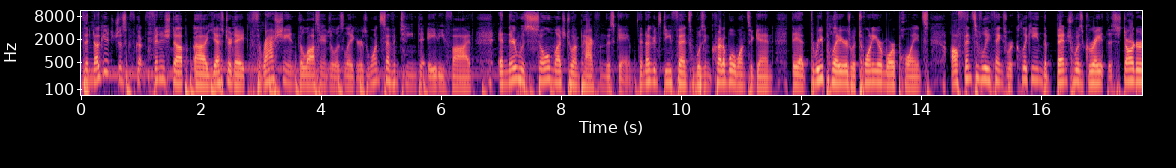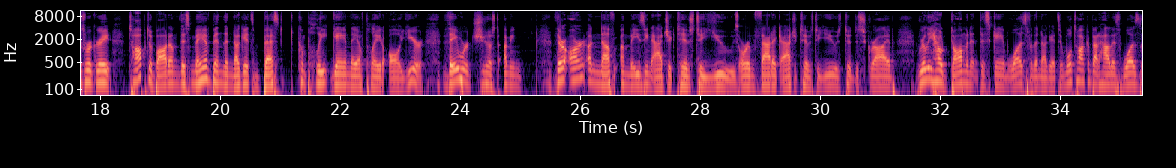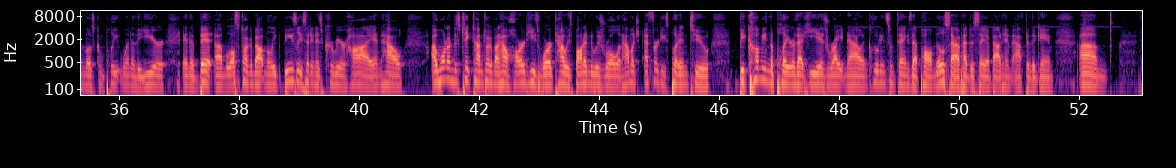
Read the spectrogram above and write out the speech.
The Nuggets just got finished up uh, yesterday thrashing the Los Angeles Lakers 117 to 85, and there was so much to unpack from this game. The Nuggets defense was incredible once again. They had three players with 20 or more points. Offensively, things were clicking. The bench was great. The starters were great. Top to bottom, this may have been the Nuggets' best complete game they have played all year. They were just, I mean, there aren't enough amazing adjectives to use or emphatic adjectives to use to describe really how dominant this game was for the Nuggets. And we'll talk about how this was the most complete win of the year in a bit. Um, we'll also talk about Malik Beasley setting his career high and how. I want to just take time to talk about how hard he's worked, how he's bought into his role, and how much effort he's put into becoming the player that he is right now, including some things that Paul Millsap had to say about him after the game. Um,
